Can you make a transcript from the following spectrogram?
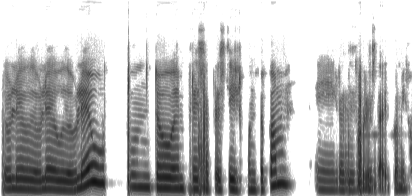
www.empresaprestige.com. Eh, gracias por estar conmigo.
